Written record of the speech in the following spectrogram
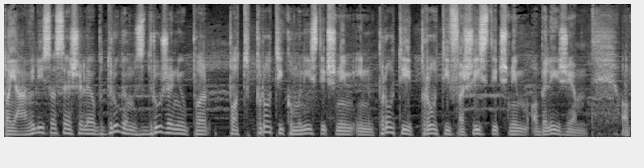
Pojavili so se šele ob drugem združenju pod protikomunističnim in proti-protifašističnim obeležjem, ob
